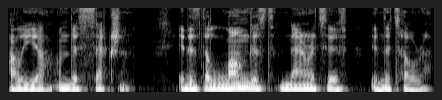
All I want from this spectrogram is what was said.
aliyah, on this section. It is the longest narrative in the Torah.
